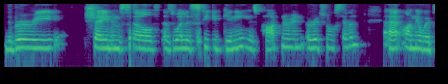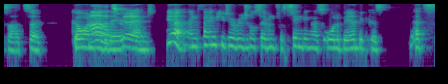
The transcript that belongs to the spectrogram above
the brewery, Shane himself, as well as Steve Guinea, his partner in Original Seven, uh, on their website. So go on Oh, over that's there good. and yeah, and thank you to Original Seven for sending us all a beer because that's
